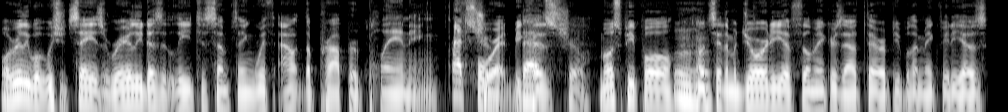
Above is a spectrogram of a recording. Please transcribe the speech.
Well, really, what we should say is rarely does it lead to something without the proper planning That's for true. it. Because That's true. Mm-hmm. most people, I would say the majority of filmmakers out there, or people that make videos,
